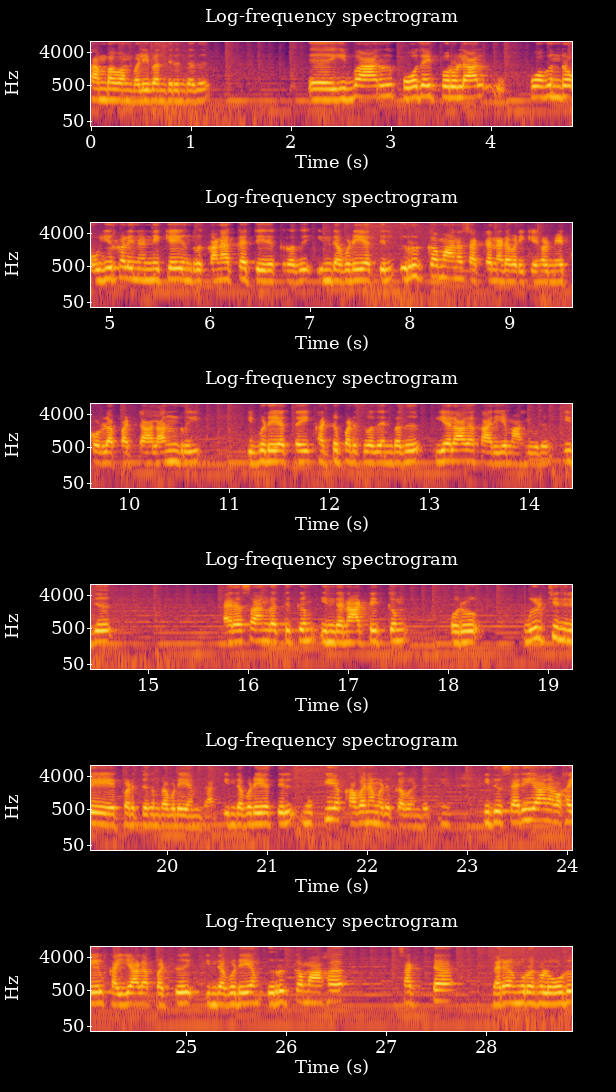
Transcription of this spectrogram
சம்பவம் வெளிவந்திருந்தது. இவ்வாறு போதைப் பொருளால் போகின்ற உயிர்களின் எண்ணிக்கை இன்று கணக்கற்றிருக்கிறது. இந்த விடயத்தில் இறுக்கமான சட்ட நடவடிக்கைகள் மேற்கொள்ளப்பட்டால் அன்றி இவ்விடயத்தை கட்டுப்படுத்துவது என்பது இயலாத காரியமாகிவிடும். இது அரசாங்கத்துக்கும் இந்த நாட்டிற்கும் ஒரு வீழ்ச்சி நிலையை ஏற்படுத்துகின்ற விடயம்தான். இந்த விடயத்தில் முக்கிய கவனம் எடுக்க வேண்டும். இது சரியான வகையில் கையாளப்பட்டு இந்த விடயம் இறுக்கமாக சட்ட வரைமுறைகளோடு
